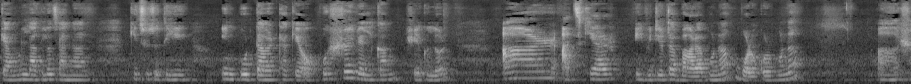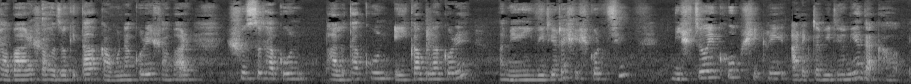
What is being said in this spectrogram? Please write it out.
কেমন লাগল জানান। কিছু যদি ইনপুট দেওয়ার থাকে, অবশ্যই ওয়েলকাম সেগুলোর। আর আজকে আর এই ভিডিওটা বাড়াবো না, বড় করব না। সবার সহযোগিতা কামনা করে সবার সুস্থ থাকুন, ভালো থাকুন, এই কামনা করে আমি এই ভিডিওটা শেষ করছি। নিশ্চয়ই খুব শীঘ্রই আরেকটা ভিডিও নিয়ে দেখা হবে।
